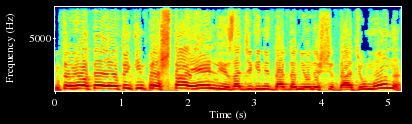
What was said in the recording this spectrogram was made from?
Então eu até eu tenho que emprestar a eles a dignidade da minha honestidade humana.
